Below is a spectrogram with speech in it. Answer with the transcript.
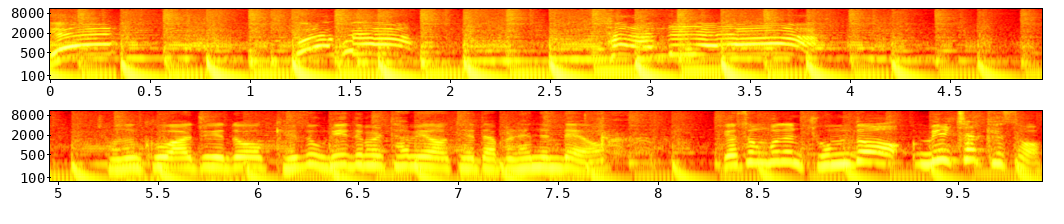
예? 저는 그 와중에도 계속 리듬을 타며 대답을 했는데요. 여성분은 좀 더 밀착해서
